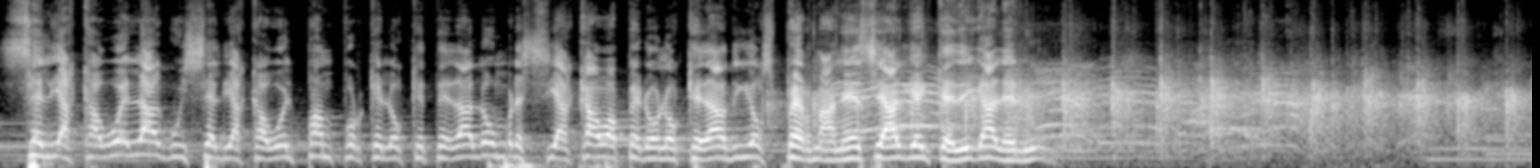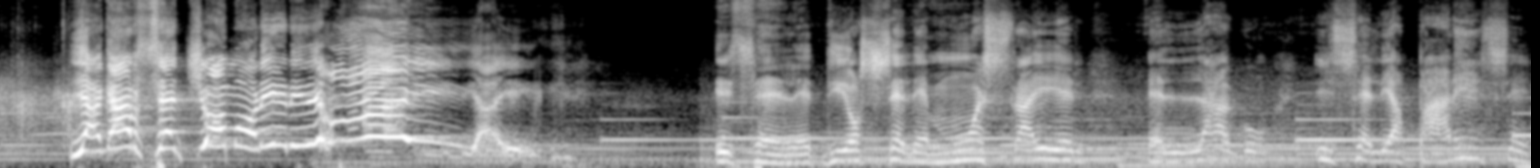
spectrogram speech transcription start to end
se le acabó el agua y se le acabó el pan, porque lo que te da el hombre se acaba, pero lo que da Dios permanece. Alguien que diga aleluya. Y Agar se echó a morir y dijo, ay, ay. Y le, Dios se le muestra ahí el, el lago y se le aparece.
